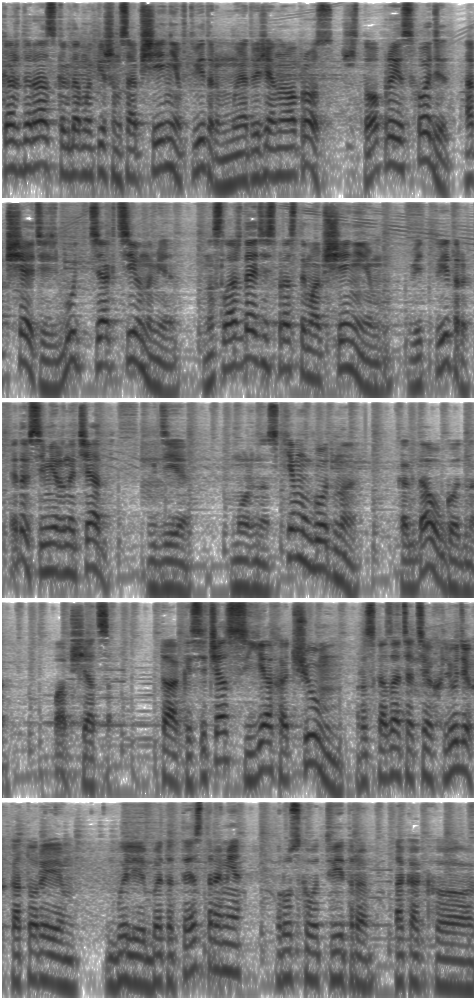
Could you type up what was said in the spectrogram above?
каждый раз, когда мы пишем сообщение в Твиттер, мы отвечаем на вопрос, что происходит. Общайтесь, будьте активными, наслаждайтесь простым общением, ведь Твиттер – это всемирный чат, где можно с кем угодно когда угодно пообщаться. Так, и сейчас я хочу рассказать о тех людях, которые были бета-тестерами русского твиттера, так как э,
